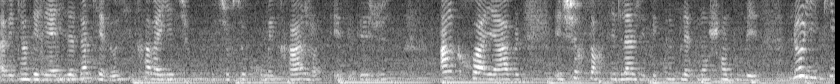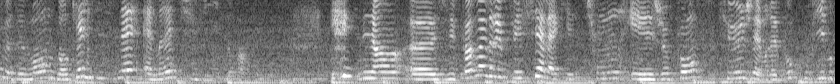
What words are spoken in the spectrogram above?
avec un des réalisateurs qui avait aussi travaillé sur, sur ce court métrage et c'était juste incroyable et je suis ressortie de là j'étais complètement chamboulée. Lolipi me demande dans quel Disney aimerais-tu vivre? Eh bien, euh, j'ai pas mal réfléchi à la question et je pense que j'aimerais beaucoup vivre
